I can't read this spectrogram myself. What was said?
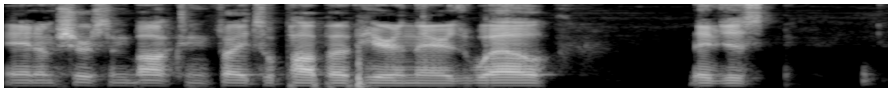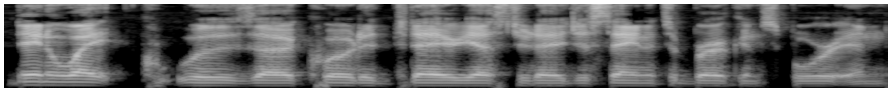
And I'm sure some boxing fights will pop up here and there as well. They've just, Dana White was uh, quoted today or yesterday just saying it's a broken sport. And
